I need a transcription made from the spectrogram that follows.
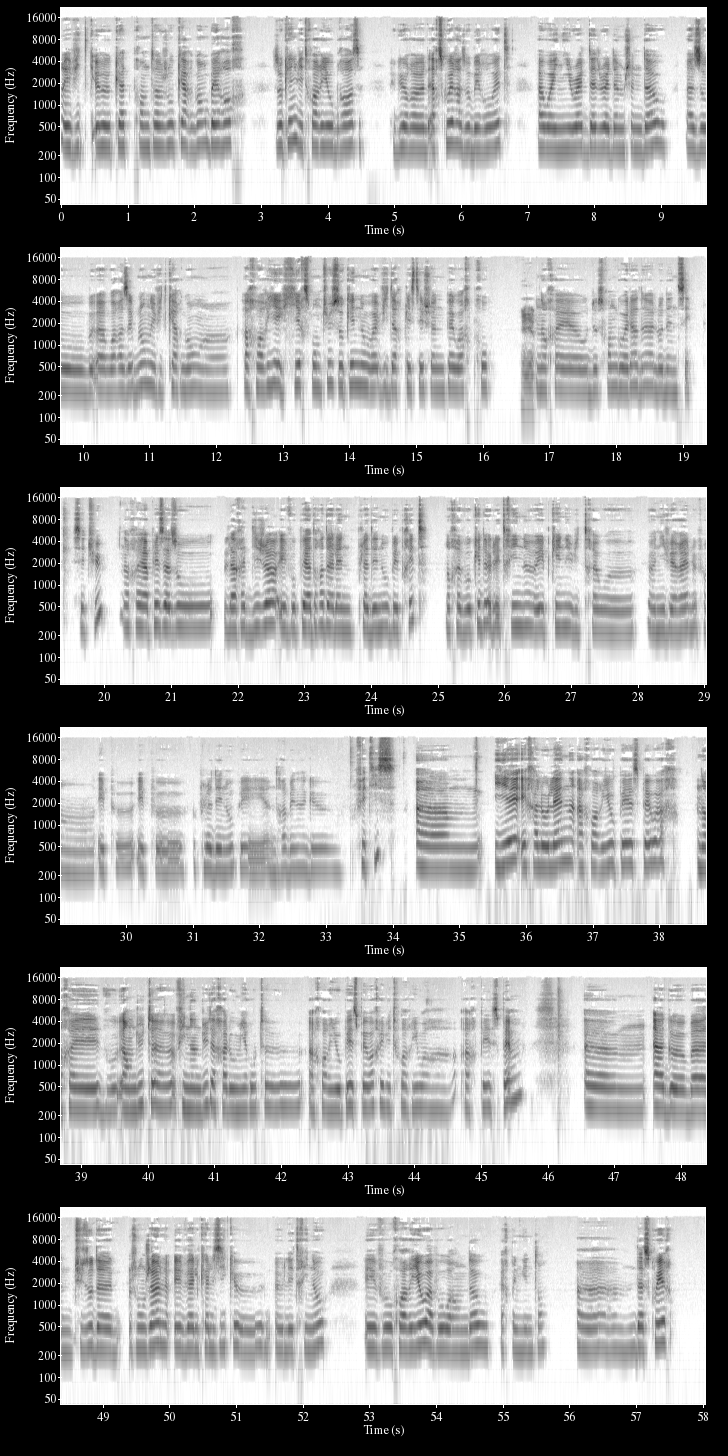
evit euh, kat prantajo kargan beroc'h, zo ken vit c'hoario braz, pugur euh, ar skouer a zo beroet, a Red Dead Redemption daou, a zo a war a zeblan evit kargan a, c'hoari e hir spontus zo ken o vid ar PlayStation pe war Pro. Ja. Noc'h e o deus c'hoant gwella da lodense. Setu? Noc'h e a pez a zo la red dija e vo pe adra pladeno bepret. E vo ket de letrin euh, epken euh, euh, niverel, enfin, ep, euh, ep euh, pladeno pe un dra benag euh, fetis. Um, ie e c'halolen a c'hoario PSP war. Noc'h e vo an dut, euh, fin an dut a c'halo mirout euh, a c'hoario PSP war evit c'hoari war ar PSPM. Euh, hag euh, ba tuzo da jonjal evel kalzik euh, euh, letrino e vo c'hoario a vo an daou er. Euh, da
